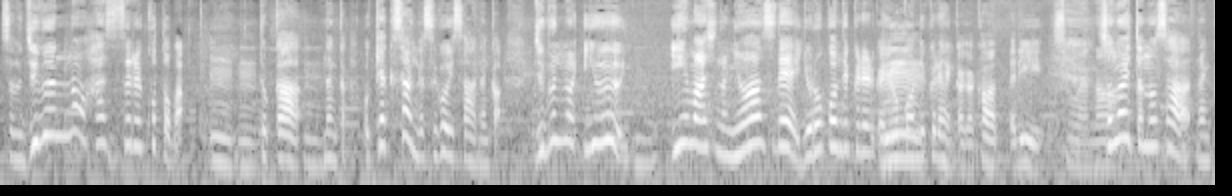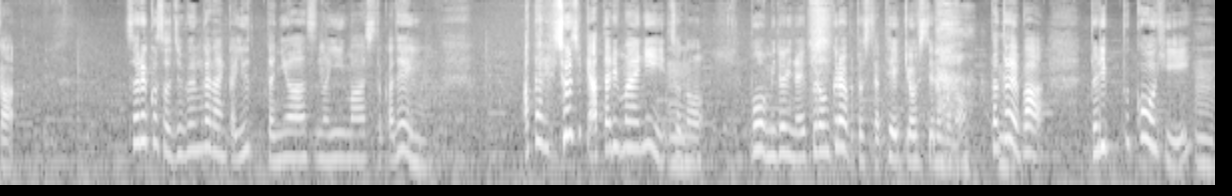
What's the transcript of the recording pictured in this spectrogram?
その自分の発する言葉とか、うん。なんかお客さんがすごいさなんか自分の言う言い回しのニュアンスで喜んでくれるか喜んでくれへんかが変わったり、その人のさなんかそれこそ自分がなんか言ったニュアンスの言い回しとかで、うん。当たり正直当たり前にうん。その、某緑のエプロンクラブとしては提供してるもの。例えば、ドリップコーヒー、うん。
